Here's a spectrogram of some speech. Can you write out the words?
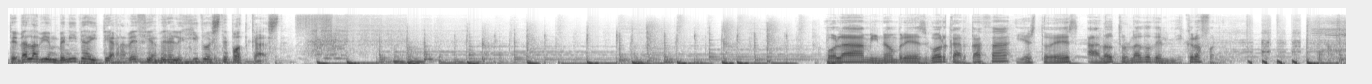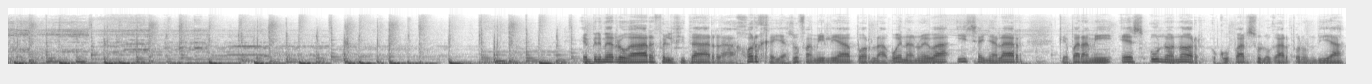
te da la bienvenida y te agradece haber elegido este podcast. Hola, mi nombre es Gor Cartaza y esto es Al otro lado del micrófono. En primer lugar, felicitar a Jorge y a su familia por la buena nueva y señalar que para mí es un honor ocupar su lugar por un día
